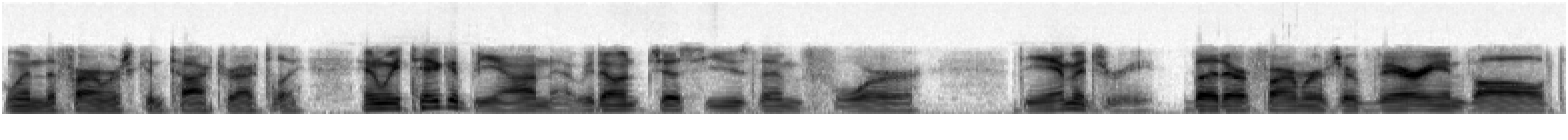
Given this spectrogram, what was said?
when the farmers can talk directly. And we take it beyond that. We don't just use them for the imagery, but our farmers are very involved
